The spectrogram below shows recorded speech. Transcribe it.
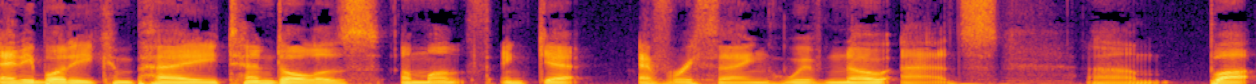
anybody can pay $10 a month and get everything with no ads. Um, but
